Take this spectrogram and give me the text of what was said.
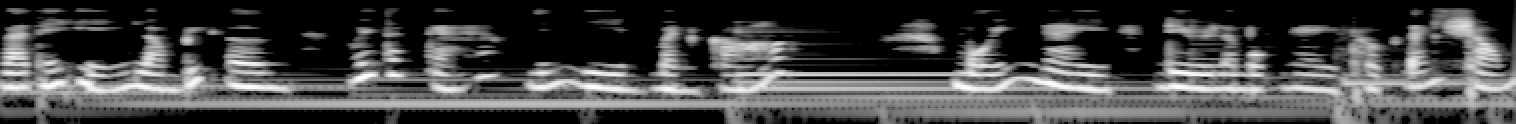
và thể hiện lòng biết ơn với tất cả những gì mình có. Mỗi ngày đều là một ngày thật đáng sống.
